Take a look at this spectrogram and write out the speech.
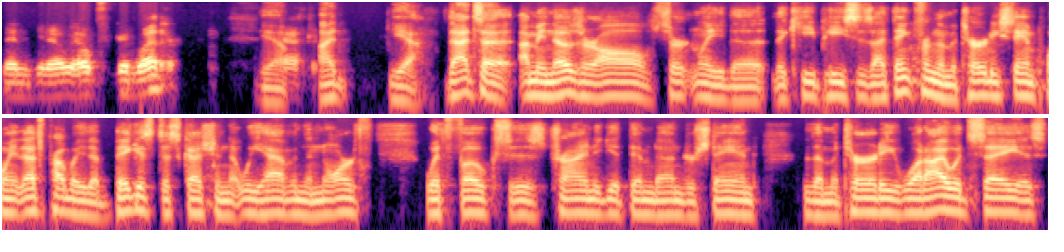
then you know we hope for good weather. Yeah, I yeah, that's a. I mean, those are all certainly the the key pieces. I think from the maturity standpoint, that's probably the biggest discussion that we have in the north with folks is trying to get them to understand the maturity. What I would say is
